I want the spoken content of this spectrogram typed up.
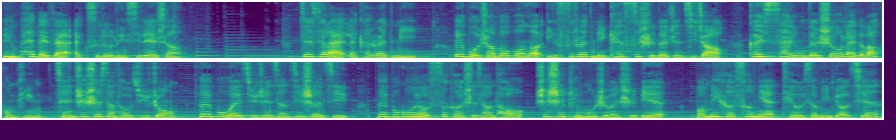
并配备在 X60 系列上。接下来来看 Redmi，微博上曝光了疑似 Redmi K40 的真机照。该机采用的是 OLED 挖孔屏，前置摄像头居中，背部为矩阵相机设计，背部共有四颗摄像头，支持屏幕指纹识别，保密壳侧面贴有小米标签。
